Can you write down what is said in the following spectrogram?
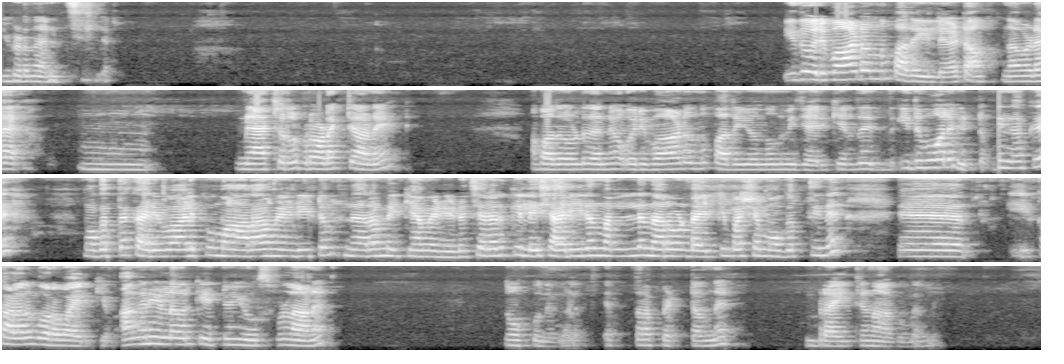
ഇവിടെ നനച്ചില്ല. ഇത് ഒരുപാടൊന്നും പറയില്ല കേട്ടോ. നമ്മുടെ നാച്ചുറൽ പ്രോഡക്റ്റ് ആണ്. അപ്പോൾ അതുകൊണ്ട് തന്നെ ഒരുപാടൊന്നും പതയൊന്നും വിചാരിക്കരുത്. ഇതുപോലെ കിട്ടും. നിങ്ങൾക്ക് മുഖത്തെ കരുവാളിപ്പ് മാറാൻ വേണ്ടിയിട്ടും നിറം വെക്കാൻ വേണ്ടിയിട്ടും. ചിലർക്കില്ലേ ശരീരം നല്ല നിറം ഉണ്ടായിരിക്കും പക്ഷെ മുഖത്തിന് ഈ കളർ കുറവായിരിക്കും. അങ്ങനെയുള്ളവർക്ക് ഏറ്റവും യൂസ്ഫുൾ ആണ്. നോക്കൂ നിങ്ങൾ എത്ര പെട്ടെന്ന് ബ്രൈറ്റൺ ആകുമെന്ന്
